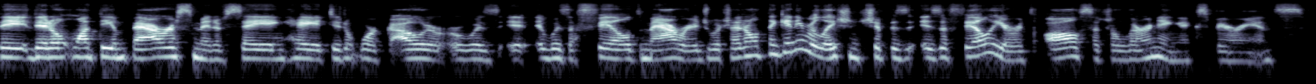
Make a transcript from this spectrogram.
they they don't want the embarrassment of saying hey it didn't work out or, or was it, it was a failed marriage which i don't think any relationship is is a failure. It's all such a learning experience.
